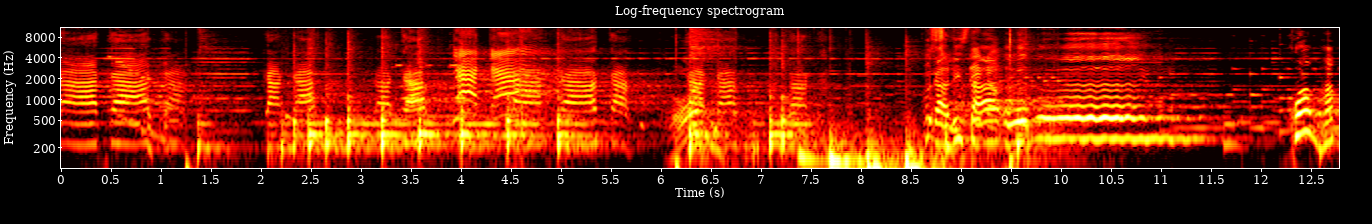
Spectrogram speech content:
กากากากากากากากากากากากากากากาลิสาเอ้ย ความหัก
